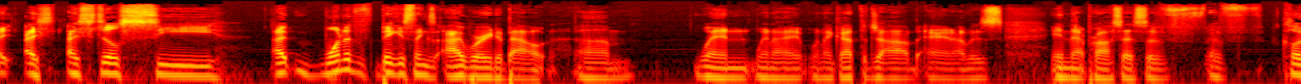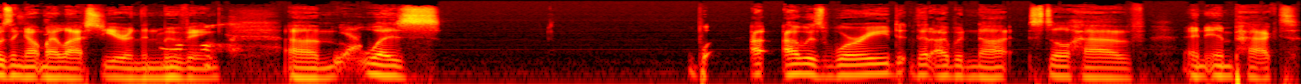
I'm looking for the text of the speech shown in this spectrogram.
I, I I still see I, one of the biggest things I worried about um, when when I when I got the job and I was in that process of of closing out my last year and then moving um, yeah. was I, I was worried that I would not still have an impact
